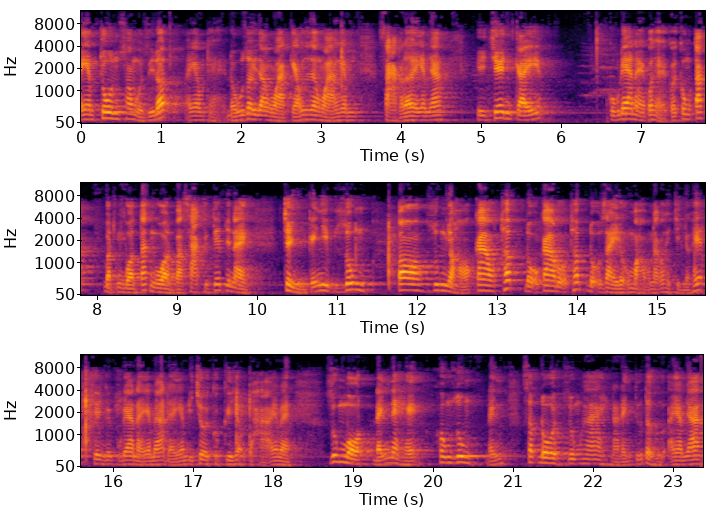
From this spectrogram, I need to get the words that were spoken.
anh em chôn xong ở dưới đất anh em thể đấu dây ra ngoài kéo dây ra ngoài anh em sạc ở đây anh em nhá. Thì trên cái cục đen này có thể có công tắc bật nguồn tắt nguồn và sạc trực tiếp trên này. Chỉnh cái nhịp rung to rung nhỏ, cao, thấp, độ cao, độ thấp, độ dày, độ mỏng là có thể chỉnh được hết. Trên cái cục đen này em nhá, để anh em đi chơi cực kỳ hiệu quả em này. Rung một, đánh lẻ, không rung đánh sấp đôi rung hai là đánh tứ tử anh em nhá.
